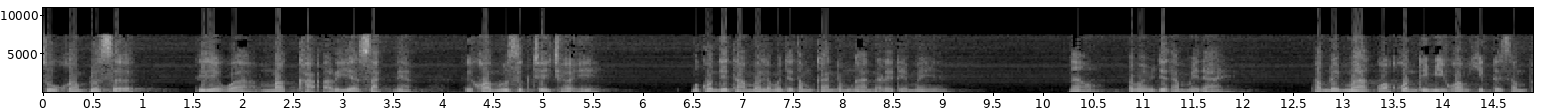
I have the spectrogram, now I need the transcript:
สู่ความประเสริฐ ที่เรียกว่ามัคคะอริยสัจเนี่ย คือความรู้สึกเฉยๆบางคนจะถามว่าแล้วมันจะทำการทำงานอะไรได้ไหมน่าทำไมมันจะทำไม่ได้ ทำได้มากกว่าคนที่มีความคิดด้วยซ้ำไป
